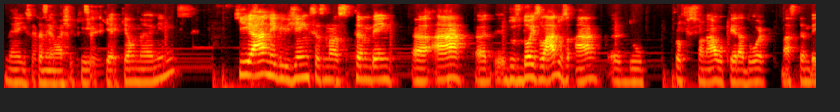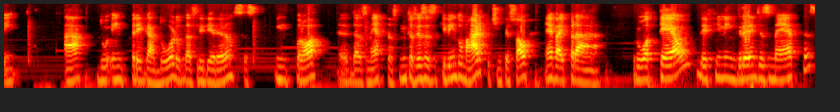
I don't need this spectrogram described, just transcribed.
né? Isso Deve também eu acho que, que é, que é unânime que há negligências, mas também uh, há, uh, dos dois lados, há uh, do profissional operador, mas também há do empregador ou das lideranças em pró das metas, muitas vezes que vem do marketing, pessoal né, vai para o hotel, definem grandes metas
